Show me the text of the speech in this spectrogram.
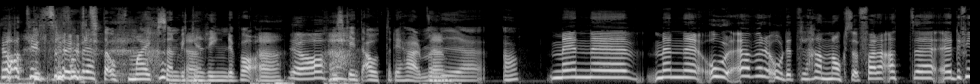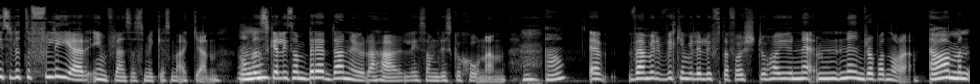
ja Du, till du får slut. berätta off mic sen vilken Ja. ring det var. Ja. Vi ska inte outa det här men Nej. vi, eh, ja. Men, eh, men eh, över ordet till Hanna också för att det finns ju lite fler influencersmyckesmärken. Mm. vi ska liksom bredda nu den här liksom, diskussionen. Eh, Vem vill, vilken vill du lyfta först? Du har ju namedroppat några. Ja men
